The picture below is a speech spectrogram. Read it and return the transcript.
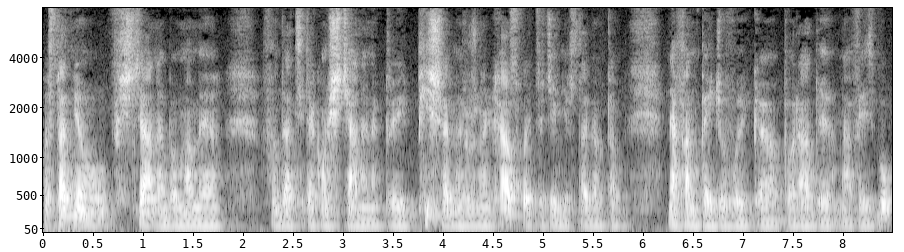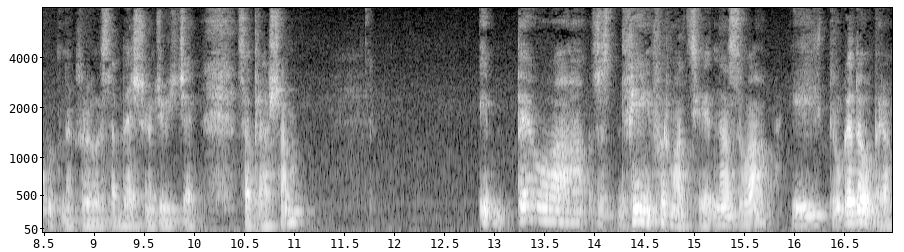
Ostatnio w ścianę, bo mamy w fundacji taką ścianę, na której piszemy różne hasła i codziennie wstawiam tam na fanpage'u Wujka porady na Facebooku, na którego serdecznie oczywiście zapraszam. I była dwie informacje, jedna zła i druga dobra.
